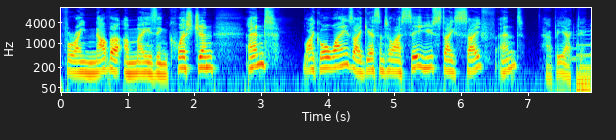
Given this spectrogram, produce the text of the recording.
for another amazing question. And like always, I guess until I see you, stay safe and happy acting.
